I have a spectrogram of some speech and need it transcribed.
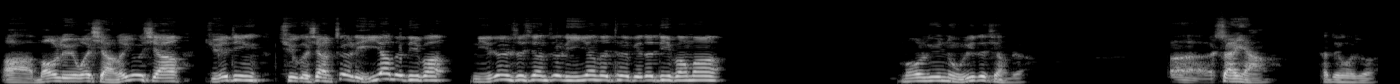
啊，毛驴，我想了又想，决定去个像这里一样的地方。你认识像这里一样的特别的地方吗？”毛驴努力的想着。呃，山羊，他最后说：“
